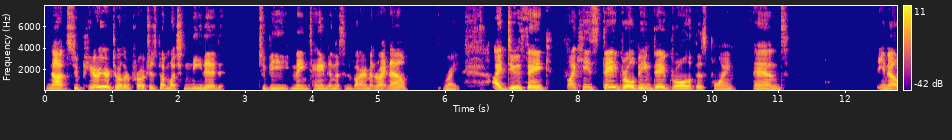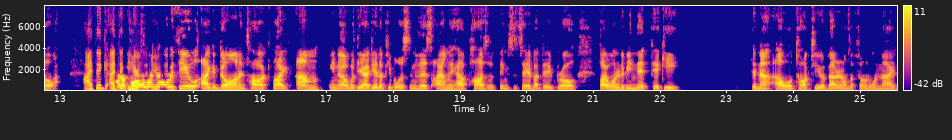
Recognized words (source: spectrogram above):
not superior to other approaches, but much needed to be maintained in this environment right now. Right. I do think like he's Dave Grohl being Dave Grohl at this point, and you know, I think I think here's one with you, I could go on and talk like I'm, you know, with the idea that people listen to this, I only have positive things to say about Dave Grohl. If I wanted to be nitpicky, then I, I will talk to you about it on the phone one night.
